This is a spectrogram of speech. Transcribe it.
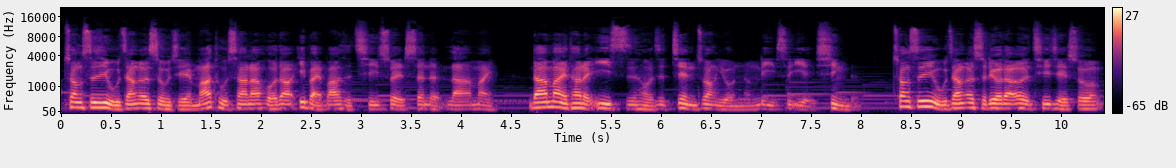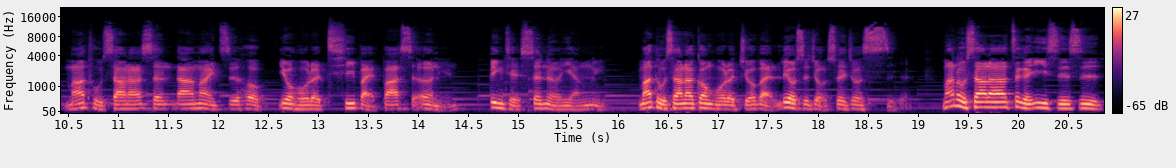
创世纪五章二十五节，马土沙拉活到一百八十七岁，生了拉麦。拉麦他的意思哈是健壮有能力，是野性的。创世纪五章二十六到二十七节说，马土沙拉生拉麦之后，又活了七百八十二年，并且生儿养女。马土沙拉共活了九百六十九岁就死了。马土沙拉这个意思是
